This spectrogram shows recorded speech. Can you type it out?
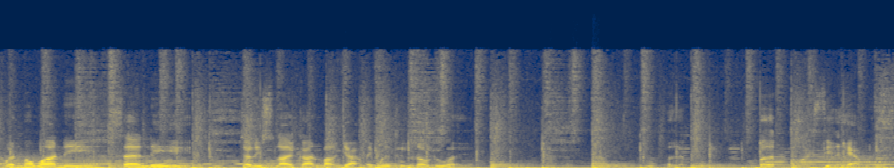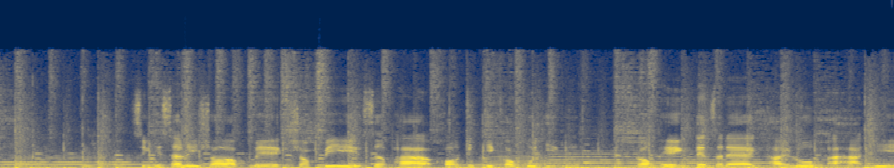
เหมือนเมื่อวานนี้แซลลี่จะลิสต์รายการบางอย่างในมือถือเราด้วย เปิด เปิดโอ้ยเสียงแหบสิ่งที่แซลลี่ชอบเบคช้อปปี้เสื้อผ้าของจุกจิกของผู้หญิง ร้องเพลงเต้นแสดงถ่ายรูปอาหารที่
